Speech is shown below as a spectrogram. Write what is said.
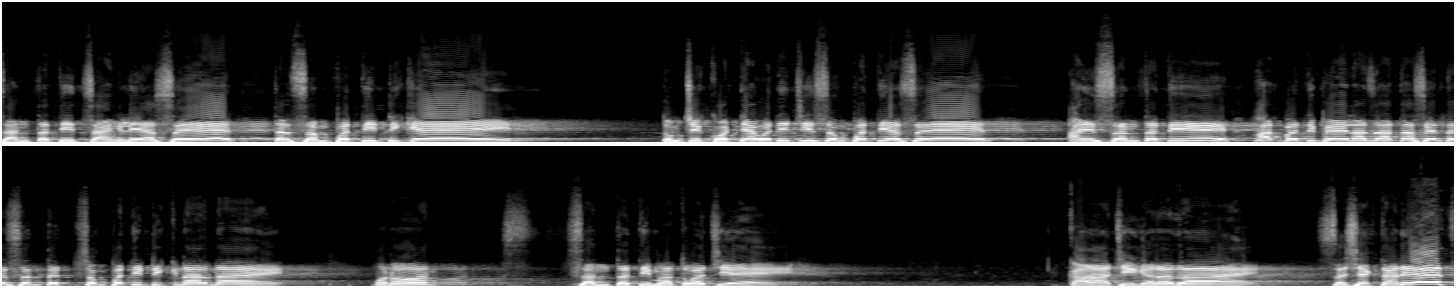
संतती चांगली असेल तर संपत्ती टिकेल. तुमची कोट्यावधीची संपत्ती असेल आणि संतती हातबत्ती प्यायला जात असेल तर संत संपत्ती टिकणार नाही. म्हणून संतती महत्वाची आहे. काळाची गरज आहे. सशक्तानेच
